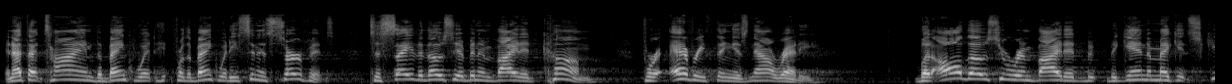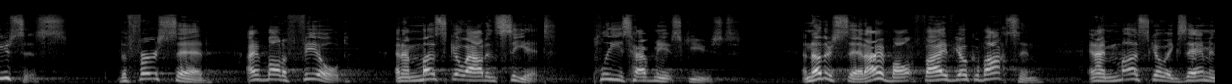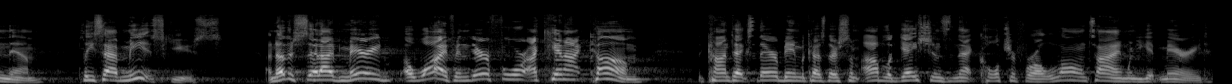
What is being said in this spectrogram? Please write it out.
And at that time, the banquet, for the banquet, he sent his servant to say to those who had been invited, Come for everything is now ready. But all those who were invited b- began to make excuses. The first said, I have bought a field and I must go out and see it. Please have me excused. Another said, I have bought five yoke of oxen and I must go examine them. Please have me excused. Another said, I've married a wife and therefore I cannot come. The context there being because there's some obligations in that culture for a long time when you get married.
